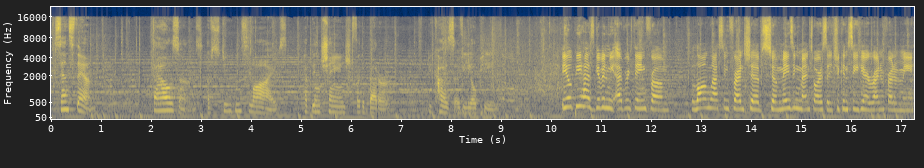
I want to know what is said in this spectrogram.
Since then, thousands of students' lives have been changed for the better because of EOP. EOP has given me everything from long-lasting friendships to amazing mentors that you can see here right in front of me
